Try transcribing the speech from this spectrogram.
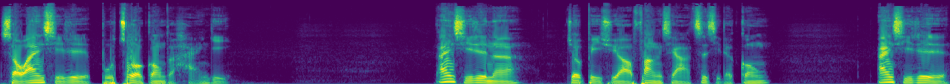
守安息日不做工的含义。安息日呢，就必须要放下自己的工。安息日。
